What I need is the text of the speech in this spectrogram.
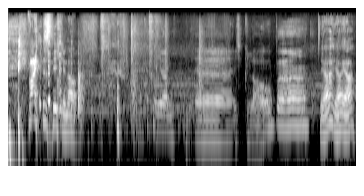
ich weiß es nicht genau. Äh, ich glaube, Ja, ja, ja.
